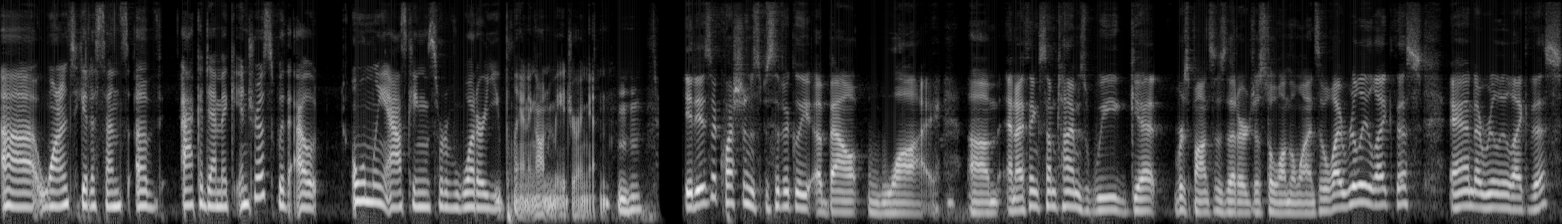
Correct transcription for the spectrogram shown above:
uh, wanted to get a sense of academic interest without only asking sort of what are you planning on majoring in. Mm-hmm. It is a question specifically about why. Um, and I think sometimes we get responses that are just along the lines of, well, I really like this and I really like this.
